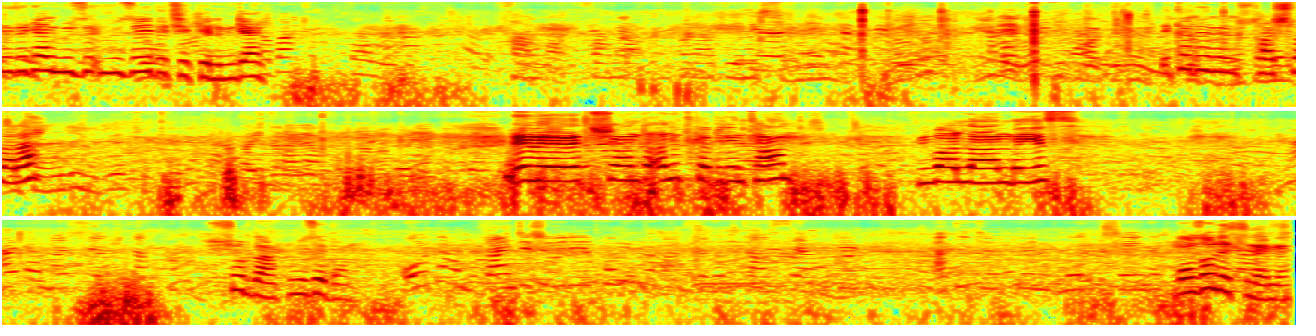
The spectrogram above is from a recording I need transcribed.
Teyze gel müze, müzeyi de çekelim gel. sabah çok güzel yedim. Sandal, sandal. Biraz yemişim, yemişim. Dikkat edin taşlara. Evet şu anda Anıtkabir'in tam yuvarlağındayız. Nereden başlayalım tatlım? Şuradan müzeden. Oradan mı? Bence şöyle yapalım da bak sana bir tavsiyem var. Atatürk'ün mo- şeyine... Mozolesine mi?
